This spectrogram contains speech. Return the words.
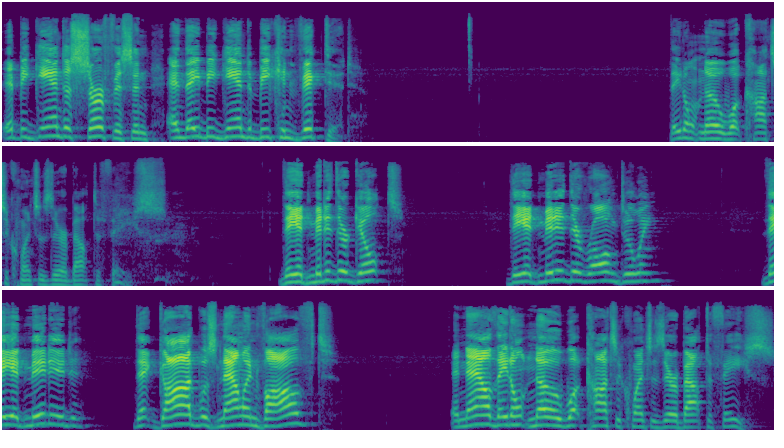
it began to surface and, and they began to be convicted. They don't know what consequences they're about to face. They admitted their guilt, they admitted their wrongdoing, they admitted that God was now involved. And now they don't know what consequences they're about to face.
